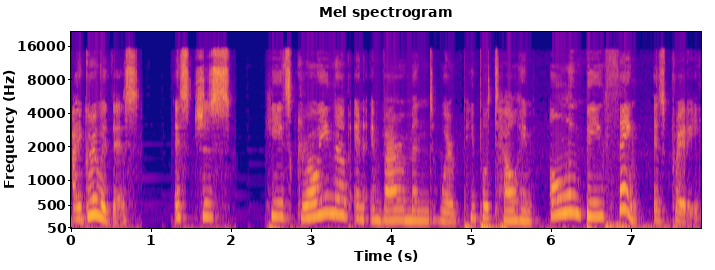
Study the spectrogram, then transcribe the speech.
I agree with this. It's just he's growing up in an environment where people tell him only being thin is pretty.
